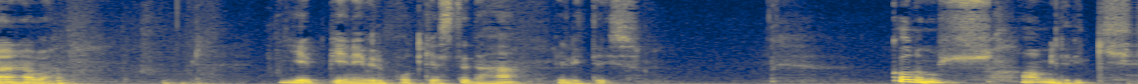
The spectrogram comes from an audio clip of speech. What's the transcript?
Merhaba. Yepyeni bir podcast'te daha birlikteyiz. Konumuz hamilelik.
